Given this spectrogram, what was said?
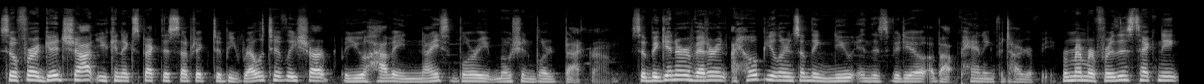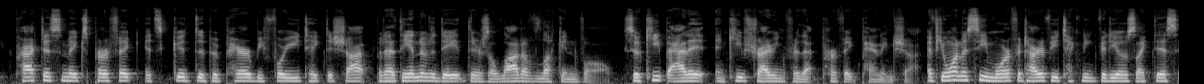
So for a good shot, you can expect the subject to be relatively sharp, but you'll have a nice blurry motion blurred background. So beginner or veteran, I hope you learned something new in this video about panning photography. Remember, for this technique, practice makes perfect. It's good to prepare before you take the shot, but at the end of the day, there's a lot of luck involved. So keep at it and keep striving for that perfect panning shot. If you want to see more photography technique videos like this,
